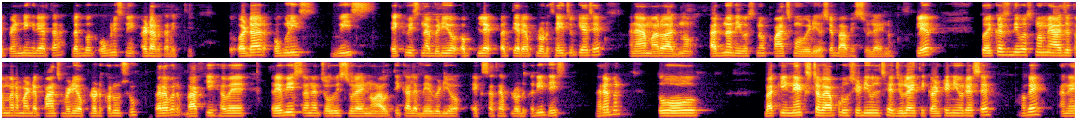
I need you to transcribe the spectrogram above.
એ પેન્ડિંગ રહ્યા હતા, લગભગ ઓગણીસની અઢાર તારીખથી. તો અઢાર, ઓગણીસ, વીસ, એકવીસના વીડિયો અત્યારે અપલોડ થઈ ચૂક્યા છે અને આ મારો આજનો, આજના દિવસનો પાંચમો વીડિયો છે, બાવીસ જુલાઈનો. ક્લિયર તો એક જ દિવસમાં મેં આજે તમારા માટે પાંચ વીડિયો અપલોડ કરું છું. બરાબર? બાકી હવે ત્રેવીસ અને ચોવીસ જુલાઈનો આવતીકાલે બે વીડિયો એક સાથે અપલોડ કરી દઈશ. બરાબર? તો બાકી નેક્સ્ટ હવે આપણું શેડ્યુલ છે, જુલાઈથી કન્ટિન્યુ રહેશે. ઓકે અને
